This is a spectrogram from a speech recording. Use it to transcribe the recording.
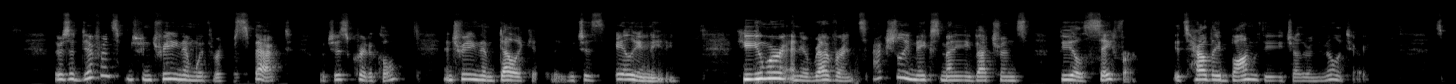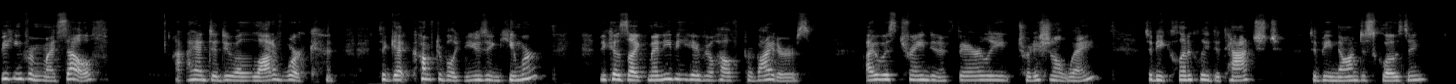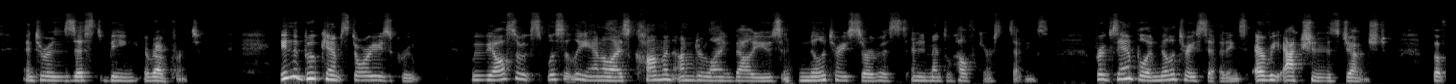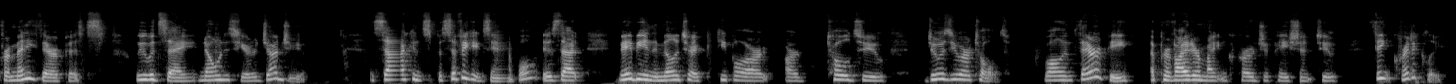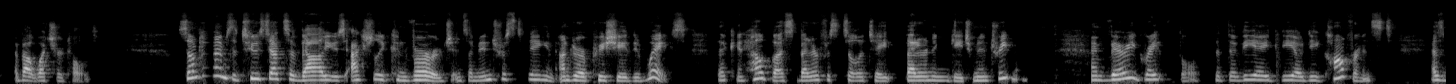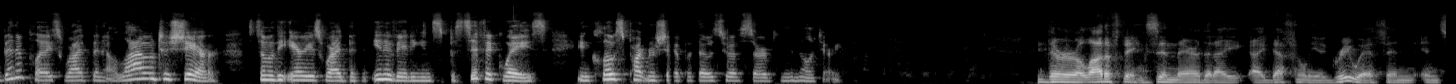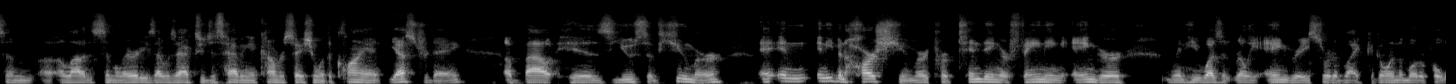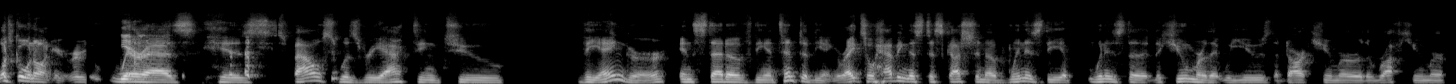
There's a difference between treating them with respect, which is critical, and treating them delicately, which is alienating. Humor and irreverence actually makes many veterans feel safer it's how they bond with each other in the military. Speaking for myself, I had to do a lot of work to get comfortable using humor because, like many behavioral health providers, I was trained in a fairly traditional way to be clinically detached, to be non disclosing, and to resist being irreverent. In the Bootcamp Stories group, we also explicitly analyze common underlying values in military service and in mental health care settings. For example, in military settings, every action is judged. But for many therapists, we would say, no one is here to judge you. A second specific example is that maybe in the military, people are, are told to do as you are told. While in therapy, a provider might encourage a patient to think critically about what you're told. Sometimes the two sets of values actually converge in some interesting and underappreciated ways that can help us better facilitate better engagement and treatment. I'm very grateful that the VA DoD conference has been a place where I've been allowed to share some of the areas where I've been innovating in specific ways in close partnership with those who have served in the military. There are a lot of things in there that I, I definitely agree with and, and some a lot of the similarities. I was actually just having a conversation with a client yesterday about his use of humor and, and even harsh humor, pretending or feigning anger when he wasn't really angry, sort of like going to the motor pool, what's going on here? Whereas his spouse was reacting to the anger instead of the intent of the anger right so having this discussion of when is the when is the the humor that we use the dark humor or the rough humor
